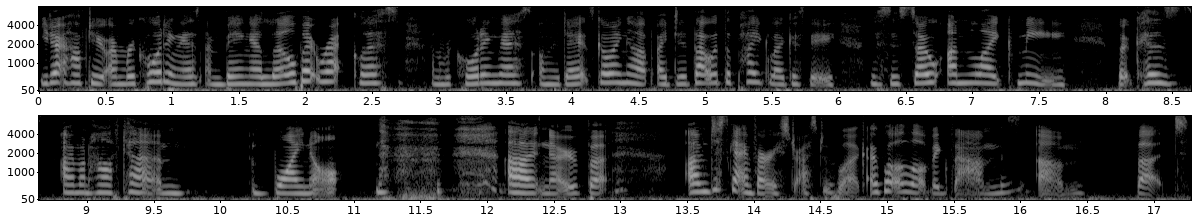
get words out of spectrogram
You don't have to. I'm recording this. I'm being a little bit reckless and recording this on the day it's going up. I did that with the Pike Legacy. This is so unlike me, but because I'm on half term, why not? uh, no, but I'm just getting very stressed with work. I've got a lot of exams, um, but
